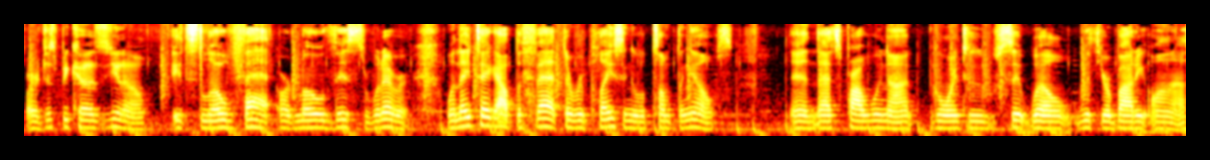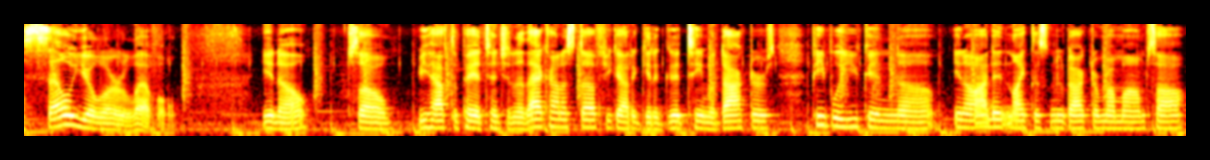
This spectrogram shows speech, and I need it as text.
Or just because, you know, it's low fat or low this or whatever. When they take out the fat, they're replacing it with something else and that's probably not going to sit well with your body on a cellular level, you know. So you have to pay attention to that kind of stuff. You got to get a good team of doctors, people you can, uh, you know. I didn't like this new doctor my mom saw.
